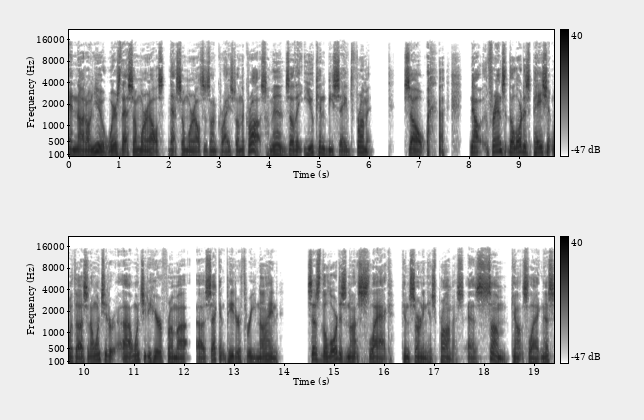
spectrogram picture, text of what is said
and not on you. Where's that somewhere else? That somewhere else is on Christ on the cross. Amen. So that you can be saved from it. So now, friends, the Lord is patient with us, and I want you to uh, I want you to hear from uh, uh, 2 Peter three nine says the Lord is not slack concerning His promise, as some count slackness,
